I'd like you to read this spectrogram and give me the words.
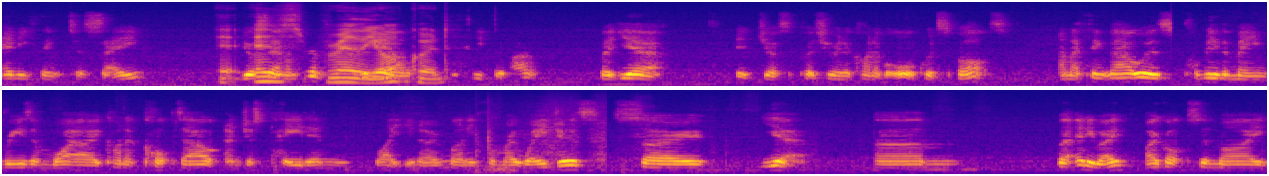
anything to say it You're is "I'm really awkward helping people out." but yeah it just puts you in a kind of awkward spot and i think that was probably the main reason why i kind of copped out and just paid him, like you know money for my wages. So yeah. Um, but anyway, I got to my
